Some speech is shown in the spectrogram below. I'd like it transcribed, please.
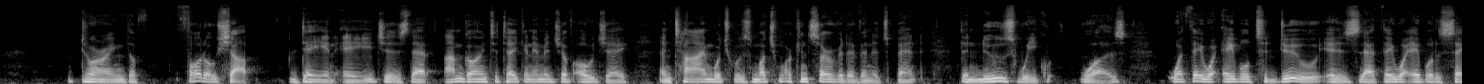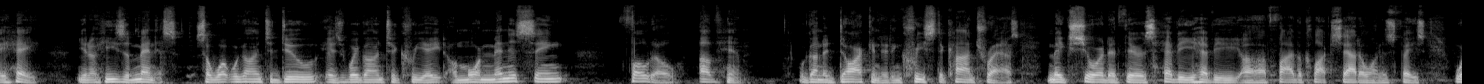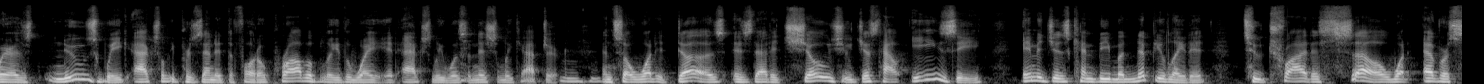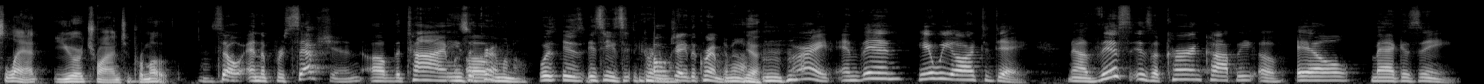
during the Photoshop day and age, is that I'm going to take an image of OJ and Time, which was much more conservative in its bent than Newsweek was. What they were able to do is that they were able to say, hey, you know, he's a menace. So what we're going to do is we're going to create a more menacing photo of him. We're going to darken it, increase the contrast, make sure that there's heavy, heavy uh, five o'clock shadow on his face. Whereas Newsweek actually presented the photo probably the way it actually was initially captured. Mm-hmm. And so what it does is that it shows you just how easy images can be manipulated to try to sell whatever slant you're trying to promote. So, and the perception of the time he's of, a criminal was is, is he's the OJ the criminal. Yeah. Mm-hmm. All right, and then here we are today. Now, this is a current copy of Elle magazine.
